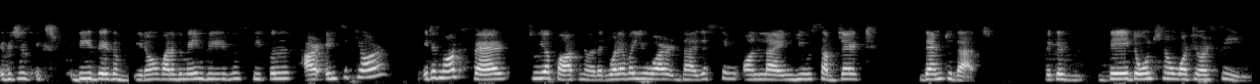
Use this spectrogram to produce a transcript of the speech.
which is these days, of, you know, one of the main reasons people are insecure. It is not fair to your partner that whatever you are digesting online, you subject them to that because they don't know what you're seeing.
